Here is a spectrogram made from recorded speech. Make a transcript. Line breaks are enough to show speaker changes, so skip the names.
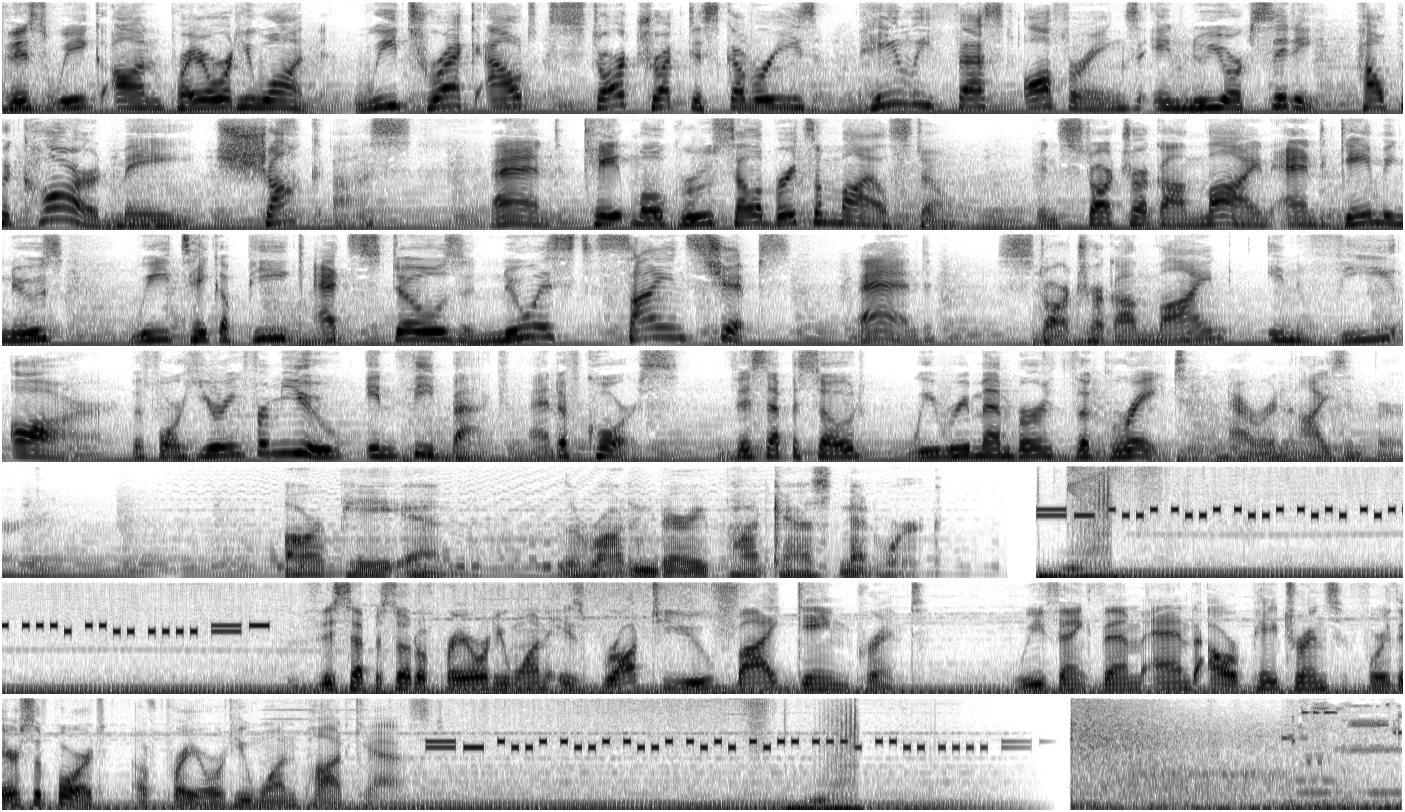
This week on Priority One, we trek out Star Trek Discovery's Paley Fest offerings in New York City, how Picard may shock us, and Kate Mulgrew celebrates a milestone. In Star Trek Online and gaming news, we take a peek at STO's newest science ships and Star Trek Online in VR before hearing from you in feedback. And of course, this episode, we remember the great Aron Eisenberg.
RPN, the Roddenberry Podcast Network.
This episode of Priority One is brought to you by GamePrint. We thank them and our patrons for their support of Priority One Podcast.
